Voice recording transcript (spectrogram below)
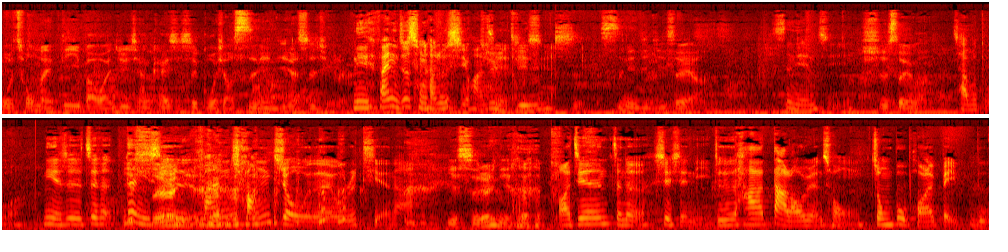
我从买第一把玩具枪开始是国小四年级的事情了。你反正你就从小就喜欢这些东西。四四年级几岁啊？四年级，十岁吗？差不多。你也是这份，那你是蛮长久的。我的天啊，也十二年了。哇，今天真的谢谢你，就是他大老远从中部跑来北部。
